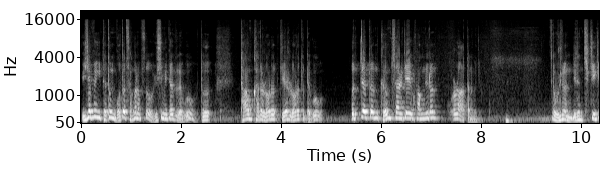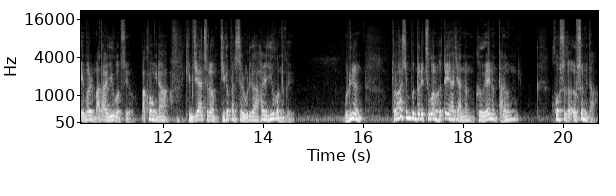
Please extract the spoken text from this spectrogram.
이재명이 대통령 못해도 상관없어. 유심히 돼도 되고, 더 다음 카드를 노려, 기회를 노려도 되고, 어쨌든 검찰 개혁 확률은 올라갔다는 거죠. 우리는 이런 치킨 게임을 마다할 이유가 없어요. 박홍이나 김지아처럼 비겁한 짓을 우리가 할 이유가 없는 거예요. 우리는 돌아가신 분들의 죽음을 헛되이 하지 않는 그 외에는 다른 코스가 없습니다.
